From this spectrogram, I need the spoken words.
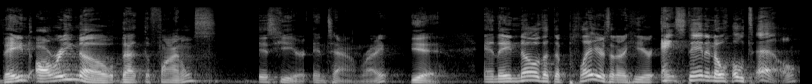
They already know that the finals is here in town, right? Yeah. and they know that the players that are here ain't staying in no hotel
